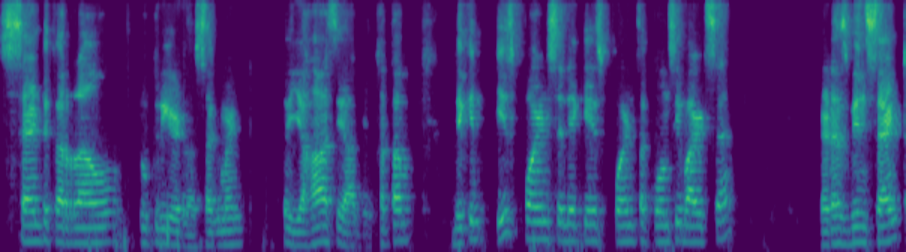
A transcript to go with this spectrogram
सेंड कर रहा हूँ टू क्रिएट द सेगमेंट तो यहाँ से आगे खत्म। लेकिन इस पॉइंट से लेके इस पॉइंट तक कौन सी बाइट्स है? डेट हैज़ बीन सेंट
